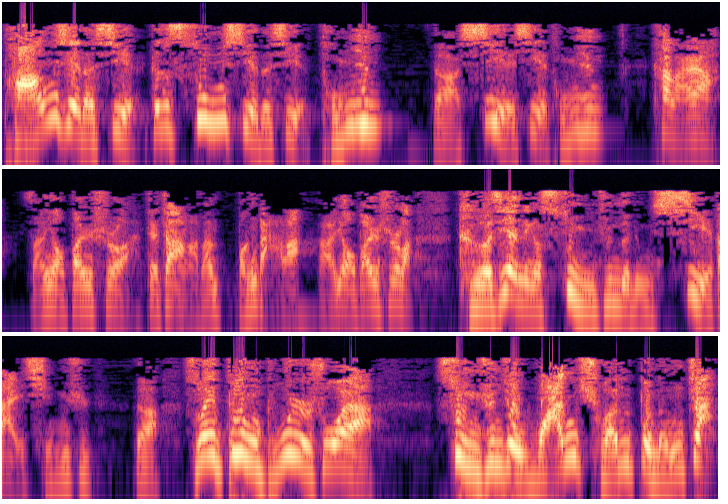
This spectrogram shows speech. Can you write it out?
螃蟹的蟹跟松蟹的蟹同音啊，蟹蟹同音，看来啊，咱要班师了，这仗啊，咱甭打了啊，要班师了。可见那个宋军的这种懈怠情绪，对吧？所以并不是说呀，宋军就完全不能战，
